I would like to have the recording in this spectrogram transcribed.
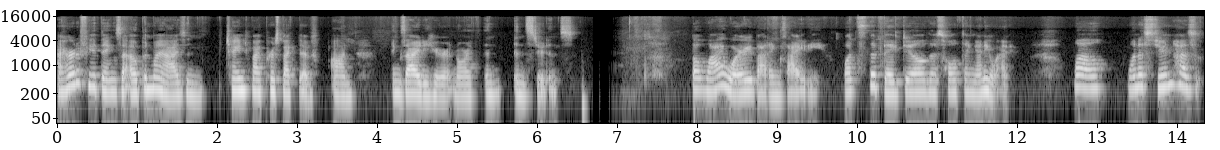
I heard a few things that opened my eyes and changed my perspective on anxiety here at North and, and students. But why worry about anxiety? What's the big deal of this whole thing anyway? Well, when a student has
